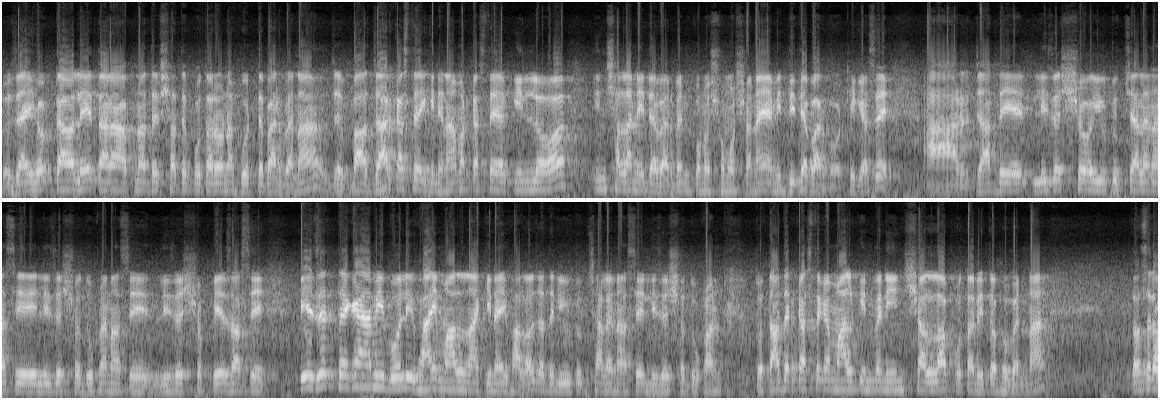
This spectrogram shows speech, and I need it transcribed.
তো যাই হোক, তাহলে তারা আপনাদের সাথে প্রতারণা করতে পারবে না, যে বা যার কাছ থেকে কিনেন, আমার কাছ থেকে কিনলেও ইনশাল্লাহ নিতে পারবেন, কোনো সমস্যা নাই, আমি দিতে পারব, ঠিক আছে? আর যাদের নিজস্ব ইউটিউব চ্যানেল আছে, নিজস্ব দোকান আছে, নিজস্ব পেজ আছে পেজের থেকে আমি বলি, ভাই, মাল না কিনাই ভালো, যাদের ইউটিউব চ্যানেল আছে, নিজস্ব দোকান, তো তাদের কাছ থেকে মাল কিনবেন, ইনশাল্লাহ প্রতারিত হবেন না। তাছাড়া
